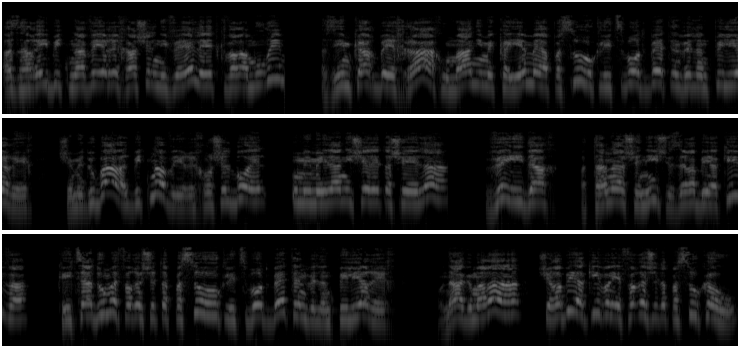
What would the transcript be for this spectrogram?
אז הרי בטנה וירחה של נבעלת כבר אמורים. אז אם כך בהכרח, ומה אני מקיים מהפסוק לצבות בטן ולנפיל ירך, שמדובר על בטנו וירחו של בועל. וממילא נשאלת השאלה, ואידך, התנא השני, שזה רבי עקיבא, כיצד הוא מפרש את הפסוק לצבות בטן ולנפיל ירך? עונה הגמרא שרבי עקיבא יפרש את הפסוק ההוא,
